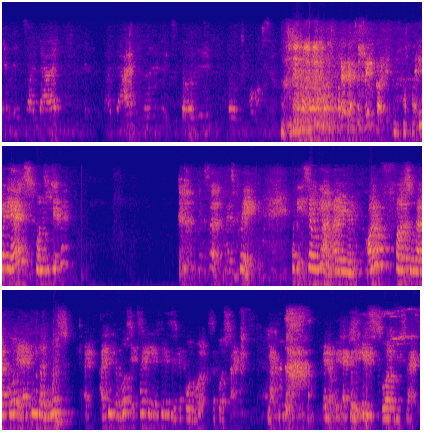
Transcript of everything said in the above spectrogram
and inside that and inside that and when it exploded it was awesome. That's a great project. Anybody else wants to chip in? That's good, that's great. Okay, so yeah, I mean, all of us who have coded, I think the most, I, think the most exciting experience is the code works the first time. Yeah. You know, it actually is sort of thing.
